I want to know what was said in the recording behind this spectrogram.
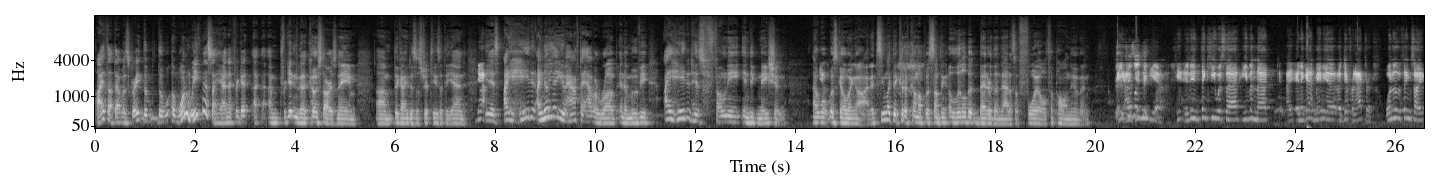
I thought that was great. The the uh, one weakness I had, and I forget, I, I'm forgetting the co-star's name. Um, the guy who does the striptease at the end Yeah. is I hated. I know that you have to have a rub in a movie. I hated his phony indignation at what was going on. It seemed like they could have come up with something a little bit better than that as a foil to Paul Newman. It I didn't, the- yeah, he, I didn't think he was that. Even that, I, and again, maybe a, a different actor. One of the things I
